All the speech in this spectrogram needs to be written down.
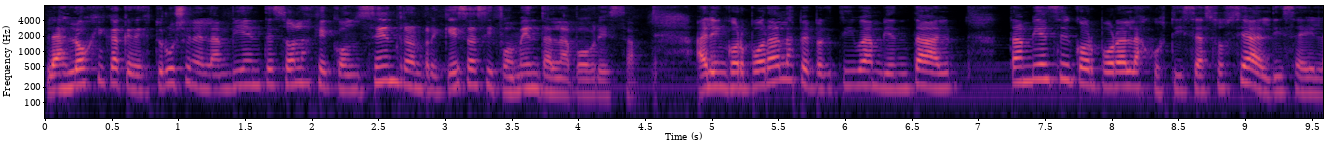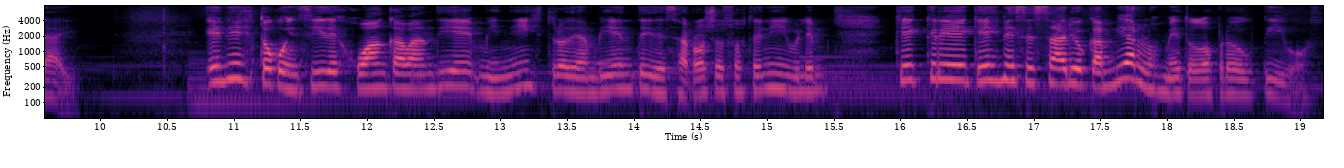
Las lógicas que destruyen el ambiente son las que concentran riquezas y fomentan la pobreza. Al incorporar la perspectiva ambiental, también se incorpora la justicia social, dice Elay. En esto coincide Juan Cabandier, ministro de Ambiente y Desarrollo Sostenible, que cree que es necesario cambiar los métodos productivos.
